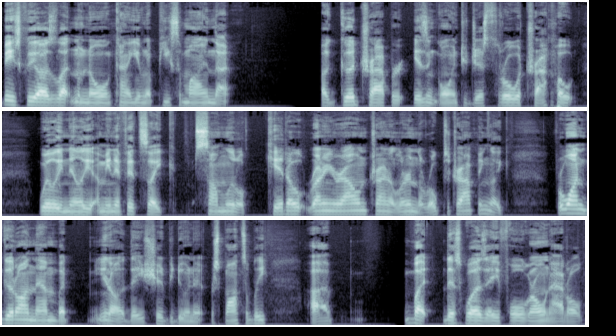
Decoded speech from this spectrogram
basically, I was letting them know and kind of giving them a peace of mind that a good trapper isn't going to just throw a trap out willy nilly. I mean, if it's like some little kid out running around trying to learn the ropes of trapping, like for one, good on them, but you know they should be doing it responsibly. Uh, but this was a full grown adult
